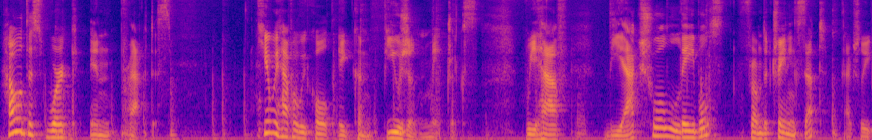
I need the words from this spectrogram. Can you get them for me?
How would this work in practice? Here we have what we call a confusion matrix. We have the actual labels from the training set, actually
